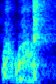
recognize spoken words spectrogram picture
Bye.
